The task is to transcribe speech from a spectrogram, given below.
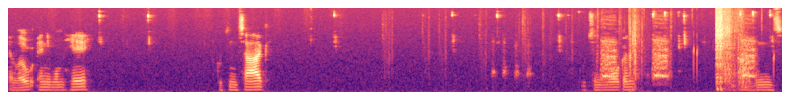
Hello, anyone here? Guten Tag. Guten Morgen. And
